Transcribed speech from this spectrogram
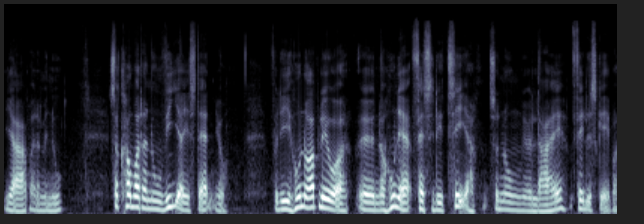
jeg arbejder med nu. Så kommer der nogle vier i stand jo. Fordi hun oplever, øh, når hun er faciliterer sådan nogle øh, legefællesskaber,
